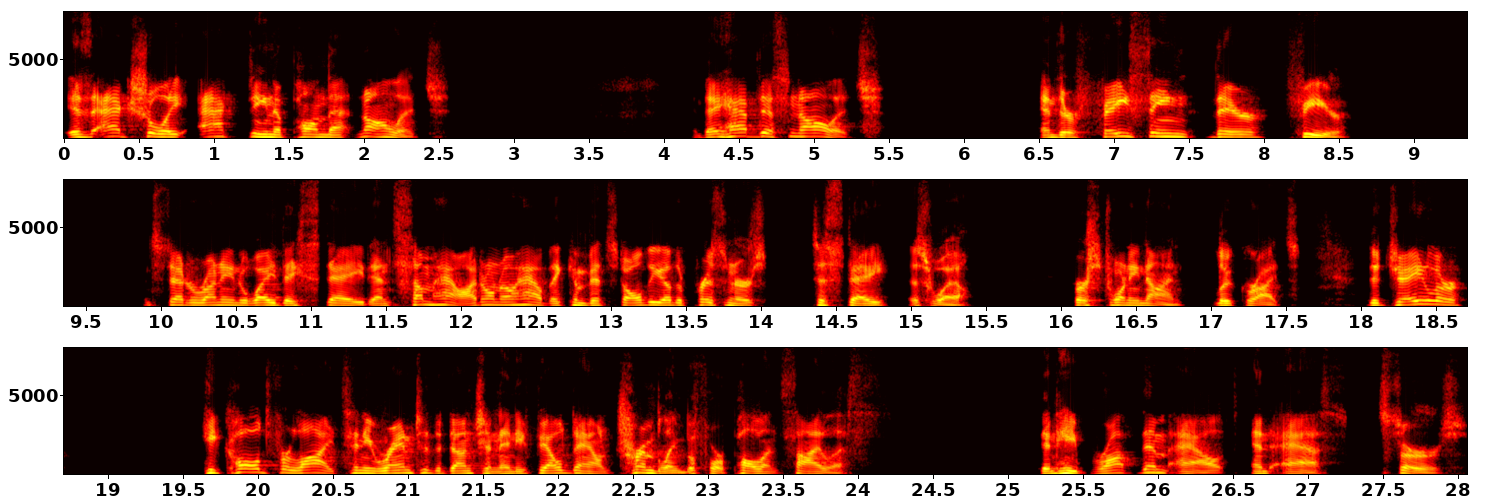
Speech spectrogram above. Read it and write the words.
is actually acting upon that knowledge. They have this knowledge and they're facing their fear. Instead of running away, they stayed. And somehow, I don't know how, they convinced all the other prisoners to stay as well. Verse 29, Luke writes The jailer, he called for lights and he ran to the dungeon and he fell down trembling before Paul and Silas. Then he brought them out and asked, Sirs,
